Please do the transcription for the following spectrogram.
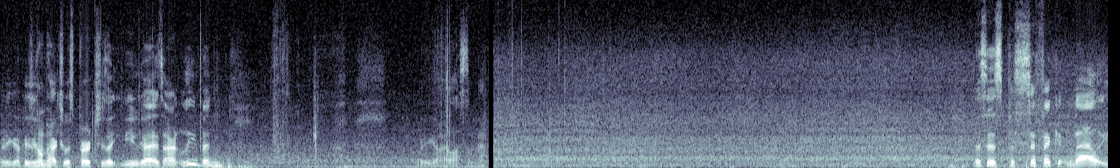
Where'd he go? He's going back to his perch. He's like, you guys aren't leaving. Where'd he go? I lost him now. This is Pacific Valley.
